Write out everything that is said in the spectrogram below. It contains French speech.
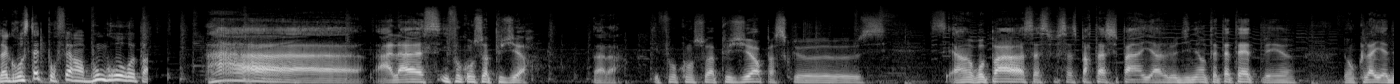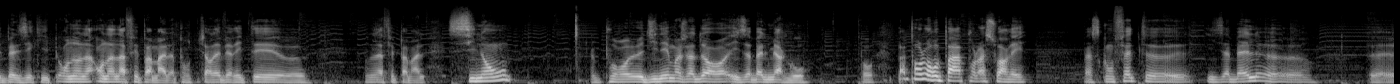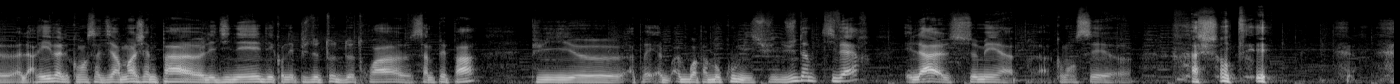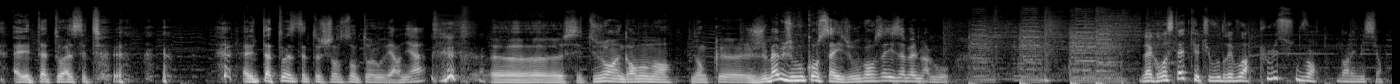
La grosse tête pour faire un bon gros repas. Ah, ah là, il faut qu'on soit plusieurs. Voilà. Il faut qu'on soit plusieurs parce que c'est un repas, ça, se- partage. Pas, il y a le dîner en tête à tête, mais euh, donc là, il y a de belles équipes. On en a, fait pas mal. Pour dire la vérité, euh, on en a fait pas mal. Sinon, pour le dîner, moi, j'adore Isabelle Mergot. Pas pour le repas, pour la soirée. Parce qu'en fait, euh, Isabelle, euh, euh, elle arrive, elle commence à dire Moi, j'aime pas euh, les dîners, dès qu'on est plus de taux de 2-3, ça me plaît pas. Puis euh, après, elle, elle boit pas beaucoup, mais il suffit juste d'un petit verre. Et là, elle se met à, commencer euh, à chanter. Elle est cette. Elle est tatouée cette chanson Toi l'Auvergnat. Euh, c'est toujours un grand moment. Donc, euh, je, même, je vous conseille, je vous conseille Isabelle Margot. La grosse tête que tu voudrais voir plus souvent dans l'émission.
